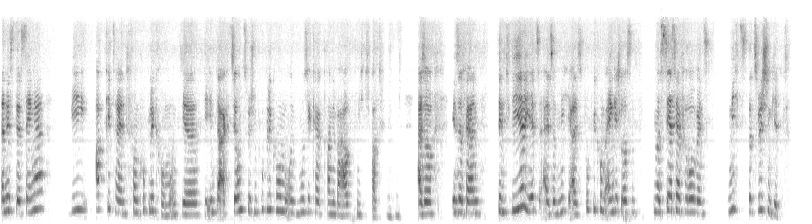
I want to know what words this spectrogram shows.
dann ist der Sänger wie abgetrennt vom Publikum und die, die Interaktion zwischen Publikum und Musiker kann überhaupt nicht stattfinden. Also insofern sind wir jetzt, also mich als Publikum eingeschlossen, immer sehr, sehr froh, wenn es nichts dazwischen gibt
